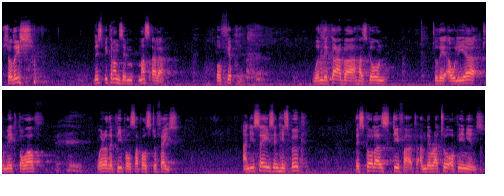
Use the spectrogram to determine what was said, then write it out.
So this this becomes a mas'ala of fiqh. When the Kaaba has gone to the awliya to make tawaf, where are the people supposed to face? And he says in his book, the scholars differed, and there are two opinions.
